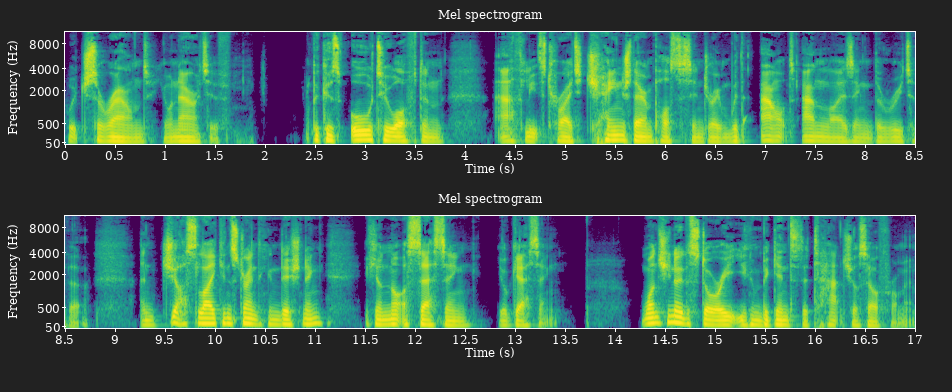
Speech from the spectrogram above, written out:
which surround your narrative. Because all too often, athletes try to change their imposter syndrome without analyzing the root of it. And just like in strength and conditioning, if you're not assessing, you're guessing. Once you know the story, you can begin to detach yourself from it.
